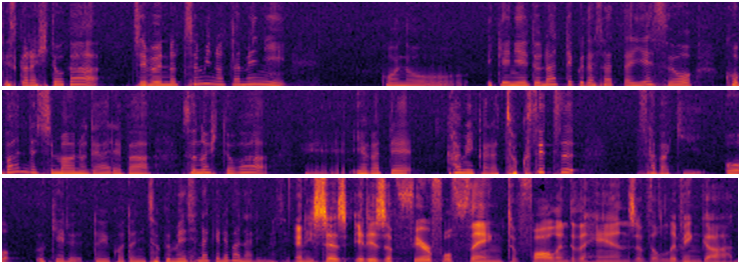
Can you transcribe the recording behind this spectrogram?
ですから人が自分の罪のためにこの生贄となってくださったイエスを拒んでしまうのであればその人はえーやがて神から直接裁きを受けるということに直面しなければなりません。And he says, It is a fearful thing to fall into the hands of the living God.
